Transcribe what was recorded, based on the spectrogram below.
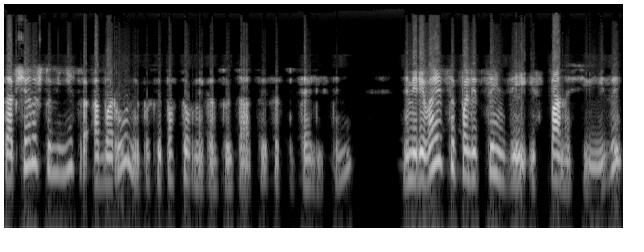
сообщала, что министр обороны после повторной консультации со специалистами намеревается по лицензии Испана Сюизы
